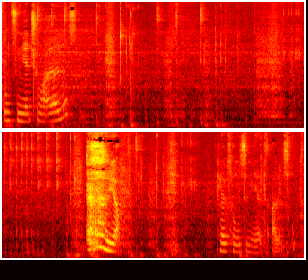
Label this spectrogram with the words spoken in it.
funktioniert schon mal alles. ja. Das funktioniert. Alles gut.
